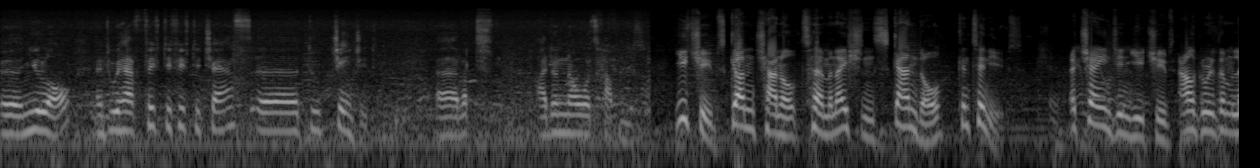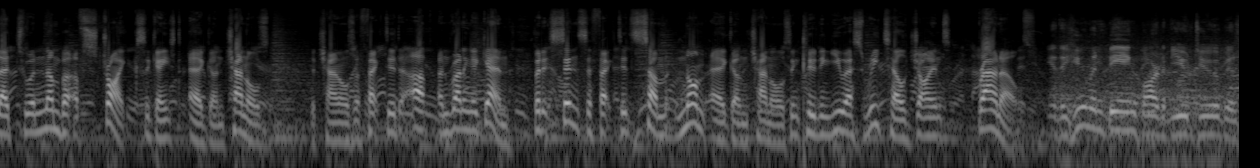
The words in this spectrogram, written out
uh, new law, and we have 50 50 chance uh, to change it. Uh, but I don't know what's happening. YouTube's gun channel termination scandal continues. A change in YouTube's algorithm led to a number of strikes against airgun channels. The channels affected are up and running again, but it's since affected some non-airgun channels, including US retail giant Brownells. The human being part of YouTube is,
